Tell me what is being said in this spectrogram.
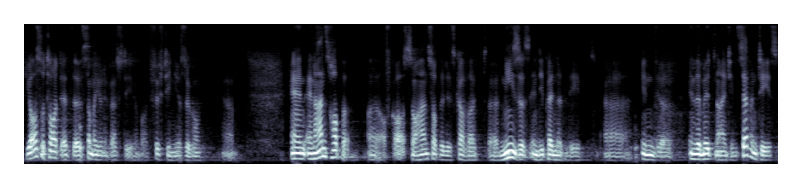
He also taught at the Summer University about 15 years ago. Yeah. And, and, Hans Hoppe, uh, of course. So Hans Hoppe discovered uh, Mises independently uh, in the in the mid 1970s.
